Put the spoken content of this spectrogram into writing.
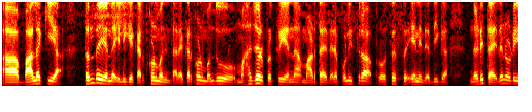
ಆ ಬಾಲಕಿಯ ತಂದೆಯನ್ನ ಇಲ್ಲಿಗೆ ಕರ್ಕೊಂಡು ಬಂದಿದ್ದಾರೆ. ಕರ್ಕೊಂಡು ಬಂದು ಮಹಜರ್ ಪ್ರಕ್ರಿಯೆಯನ್ನ ಮಾಡ್ತಾ ಇದ್ದಾರೆ. ಪೊಲೀಸರ ಪ್ರೋಸೆಸ್ ಏನಿದೆ? ಅದೀಗ ನಡೀತಾ ಇದೆ. ನೋಡಿ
